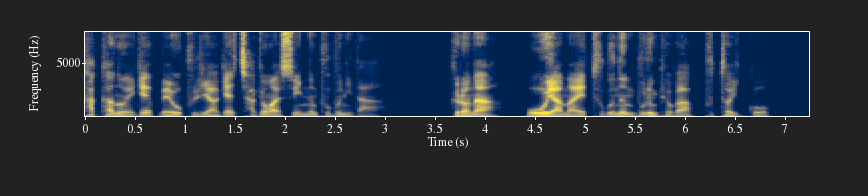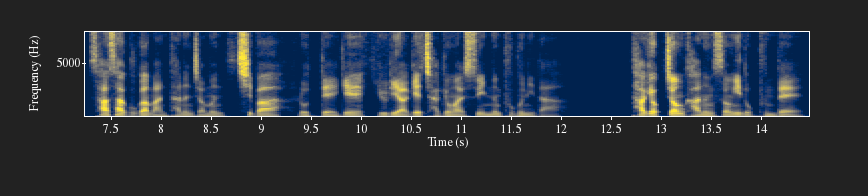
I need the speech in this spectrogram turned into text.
타카노에게 매우 불리하게 작용할 수 있는 부분이다. 그러나 오야마의 투구는 물음표가 붙어 있고 449가 많다는 점은 치바 롯데에게 유리하게 작용할 수 있는 부분이다. 타격전 가능성이 높은데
